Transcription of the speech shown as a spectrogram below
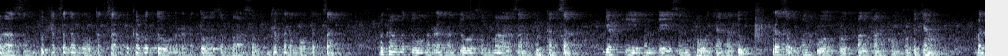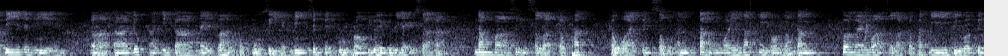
มาสัมพุทธัสสะนะโมตัสสะภะคะวะโตอะระหะโตสัมมาสัมพุทธัสสะนะโมตัสสะภะคะวะโตอะระหะโตสัมมาสัมพุทธัสสะยักเกพันเตสังโฆจานาตุพระสงฆ์ทั้งปวงโปรดฟังคำของข้าพเจ้า บัดนี้ได้มีทายกทายิกาในบ้านหกหมู่สี่แห่งนี้ ซึ่งเป็นผู้พร้อมด้วยวิริยะอุตสาหะนำมาซึ่งสลัดกับพัดถวายเป็นสงฆ์อันตั้งไว้ณที่น้นเหล่านั้น ก็แม้ว่าสลักกพัดนี้ถือว่าเป็น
